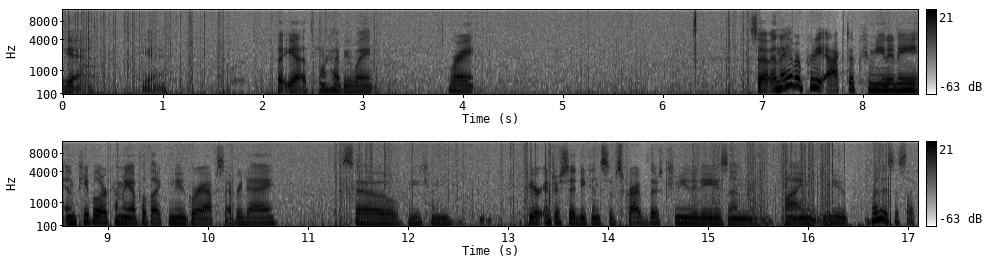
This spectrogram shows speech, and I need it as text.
Yeah. Yeah. But yeah, it's more heavyweight. Right. So, and they have a pretty active community, and people are coming up with like new graphs every day. So you can, if you're interested, you can subscribe to those communities and find new. What is this like?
